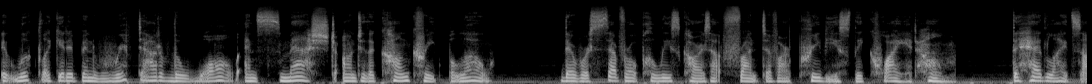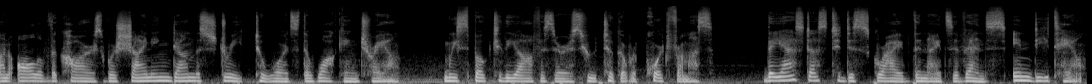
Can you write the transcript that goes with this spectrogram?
It looked like it had been ripped out of the wall and smashed onto the concrete below. There were several police cars out front of our previously quiet home. The headlights on all of the cars were shining down the street towards the walking trail. We spoke to the officers who took a report from us. They asked us to describe the night's events in detail.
